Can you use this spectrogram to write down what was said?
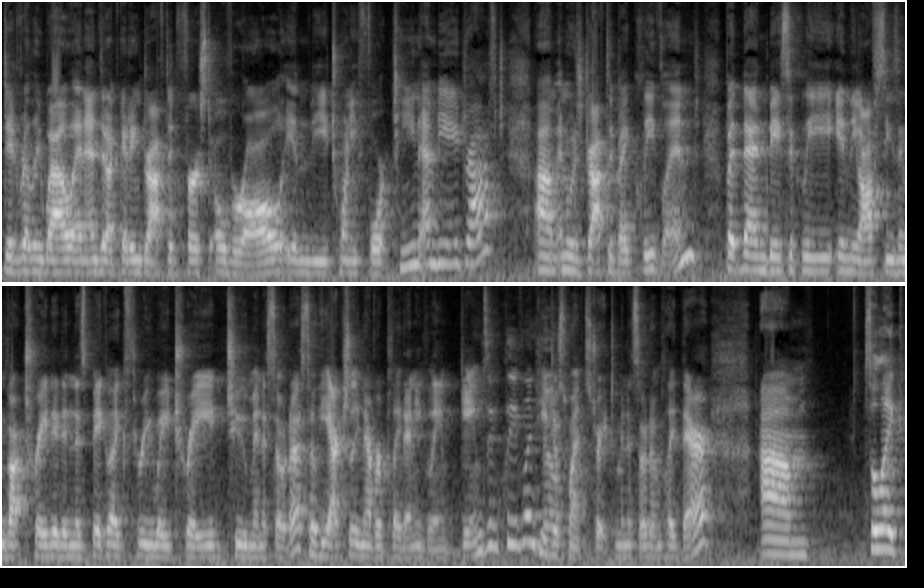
did really well, and ended up getting drafted first overall in the 2014 NBA draft, um, and was drafted by Cleveland. But then basically in the offseason got traded in this big like three way trade to Minnesota. So he actually never played any games in Cleveland. He No. just went straight to Minnesota and played there. Um, so like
